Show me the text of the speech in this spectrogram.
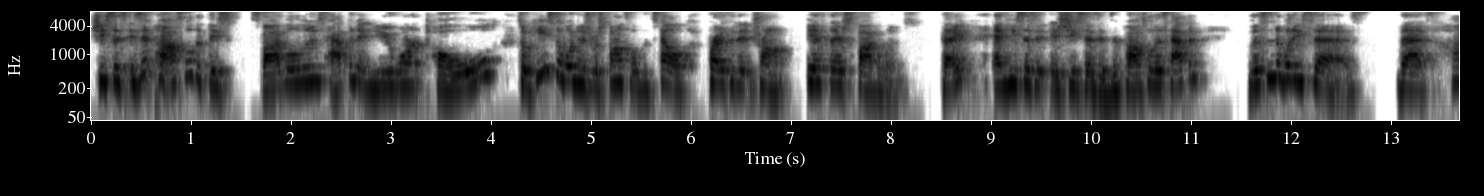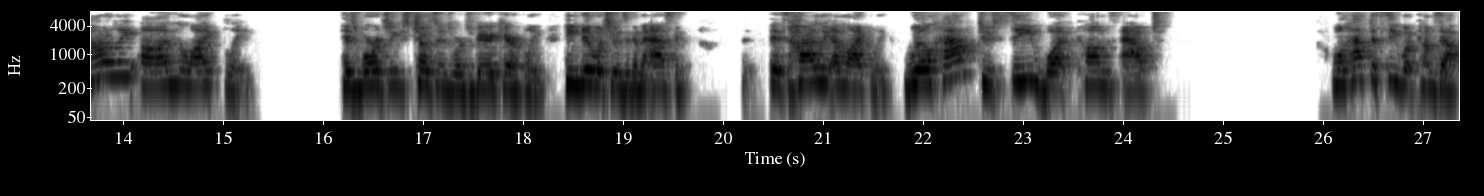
She says, "Is it possible that these spy balloons happened and you weren't told?" So he's the one who's responsible to tell President Trump if there's spy balloons. Okay, and he says, "She says, is it possible this happened?" Listen to what he says. That's highly unlikely. His words, he's chosen his words very carefully. He knew what she was going to ask him. It's highly unlikely. We'll have to see what comes out. We'll have to see what comes out.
